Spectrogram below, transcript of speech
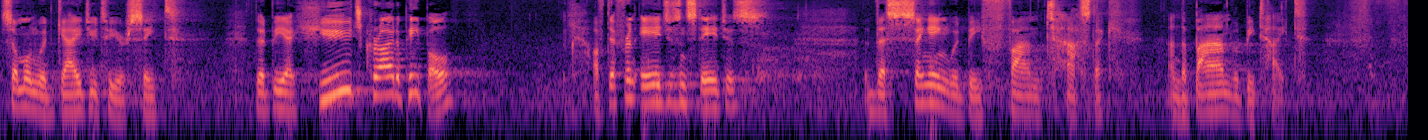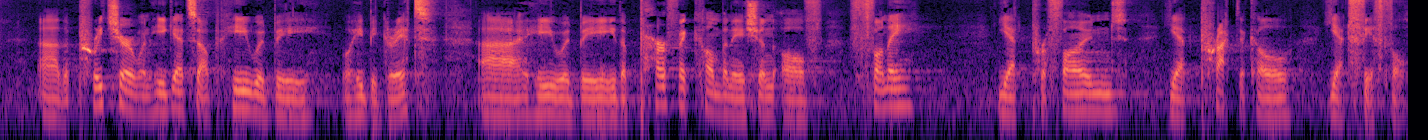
Someone would guide you to your seat. There'd be a huge crowd of people of different ages and stages. The singing would be fantastic, and the band would be tight. Uh, the preacher, when he gets up, he would be, well, he'd be great. Uh, he would be the perfect combination of funny, yet profound, yet practical, yet faithful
